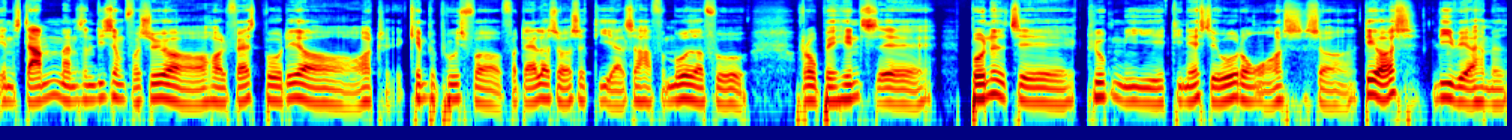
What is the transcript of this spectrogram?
en stamme, man sådan ligesom forsøger at holde fast på. Det og, og et kæmpe plus for, for Dallas også, at de altså har formået at få Robe Hintz øh, bundet til klubben i de næste otte år også. Så det er også lige ved at have med.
